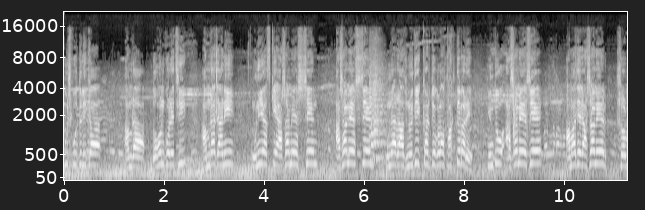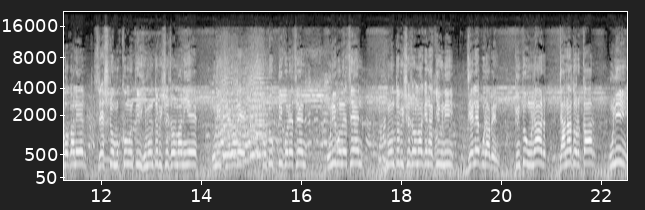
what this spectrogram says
পুষ্পতলিকা আমরা দহন করেছি। আমরা জানি উনি আজকে আসামে এসছেন আসামে এসছেন ওনার রাজনৈতিক কার্যকলাপ থাকতে পারে। কিন্তু আসামে এসে আমাদের আসামের সর্বকালের শ্রেষ্ঠ মুখ্যমন্ত্রী হিমন্ত বিশ্ব শর্মা নিয়ে উনি যেভাবে কটুক্তি করেছেন উনি বলেছেন, হিমন্ত বিশ্ব শর্মাকে নাকি উনি জেলে পুরাবেন। কিন্তু উনার জানা দরকার, উনি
